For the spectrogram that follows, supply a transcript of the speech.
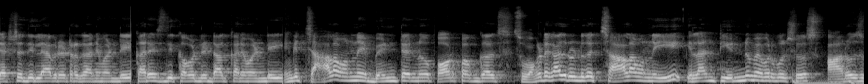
డెక్స్టర్ ది ల్యాబొరేటర్ కానివ్వండి Courage the coward the dog కానివ్వండి ఇంకా చాలా ఉన్నాయి. Ben ten power puff girls. So ఒకటి కాదు రెండుగా చాలా ఉన్నాయి. ఇలాంటి ఎన్నో మెమరబుల్ షోస్ ఆ రోజు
